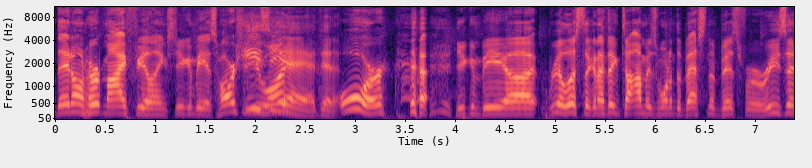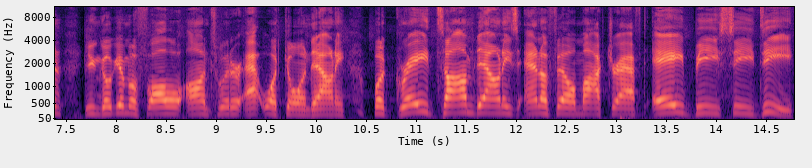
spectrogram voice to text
they don't hurt my feelings. So you can be as harsh as you want, yeah, I did it. or you can be uh, realistic. And I think Tom is one of the best in the biz for a reason. You can go give him a follow on Twitter at What Going Downey. But grade Tom Downey's NFL mock draft A, B, C, D,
